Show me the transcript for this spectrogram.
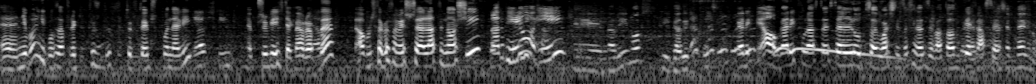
e, niewolników z Afryki, którzy, którzy tutaj przypłynęli. E, Przywieźli tak naprawdę. A oprócz tego są jeszcze Latynosi, Latino i eh, ladinos y. Gari, o, Garifulas to jest ten lud, co właśnie co się nazywa, to dwie klasy. Es el negro,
